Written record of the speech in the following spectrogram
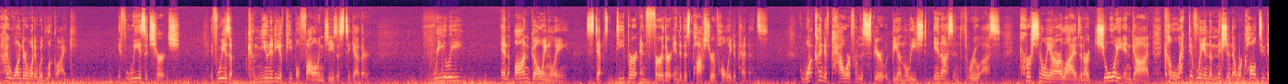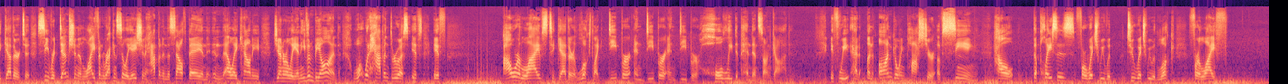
And I wonder what it would look like if we as a church, if we as a community of people following Jesus together, really and ongoingly stepped deeper and further into this posture of holy dependence? What kind of power from the Spirit would be unleashed in us and through us? Personally in our lives and our joy in God, collectively in the mission that we're called to together to see redemption and life and reconciliation happen in the South Bay and in LA County generally and even beyond. What would happen through us if if our lives together looked like deeper and deeper and deeper holy dependence on God? if we had an ongoing posture of seeing how the places for which we would to which we would look for life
